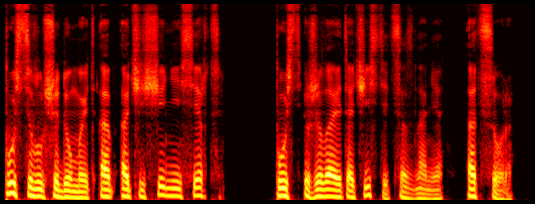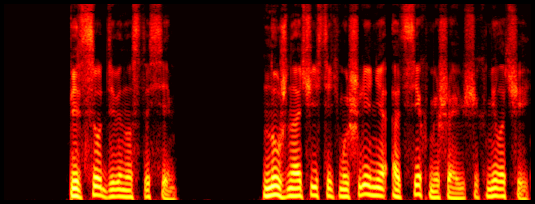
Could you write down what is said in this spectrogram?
Пусть лучше думает об очищении сердца. Пусть желает очистить сознание от ссора. 597. Нужно очистить мышление от всех мешающих мелочей.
